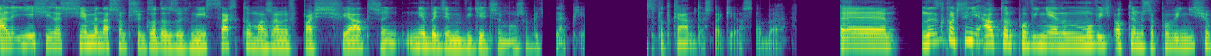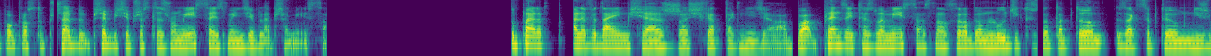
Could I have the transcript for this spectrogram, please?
Ale jeśli zaczniemy naszą przygodę w złych miejscach, to możemy wpaść w świat, że nie będziemy widzieć, że może być lepiej. Spotkałem też takie osoby. Na zakończenie autor powinien mówić o tym, że powinniśmy po prostu przebi przebić się przez te złe miejsca i zmienić je w lepsze miejsca. Super, ale wydaje mi się, że świat tak nie działa. Bo prędzej te złe miejsca z nas zrobią ludzi, którzy zaakceptują, zaakceptują niż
